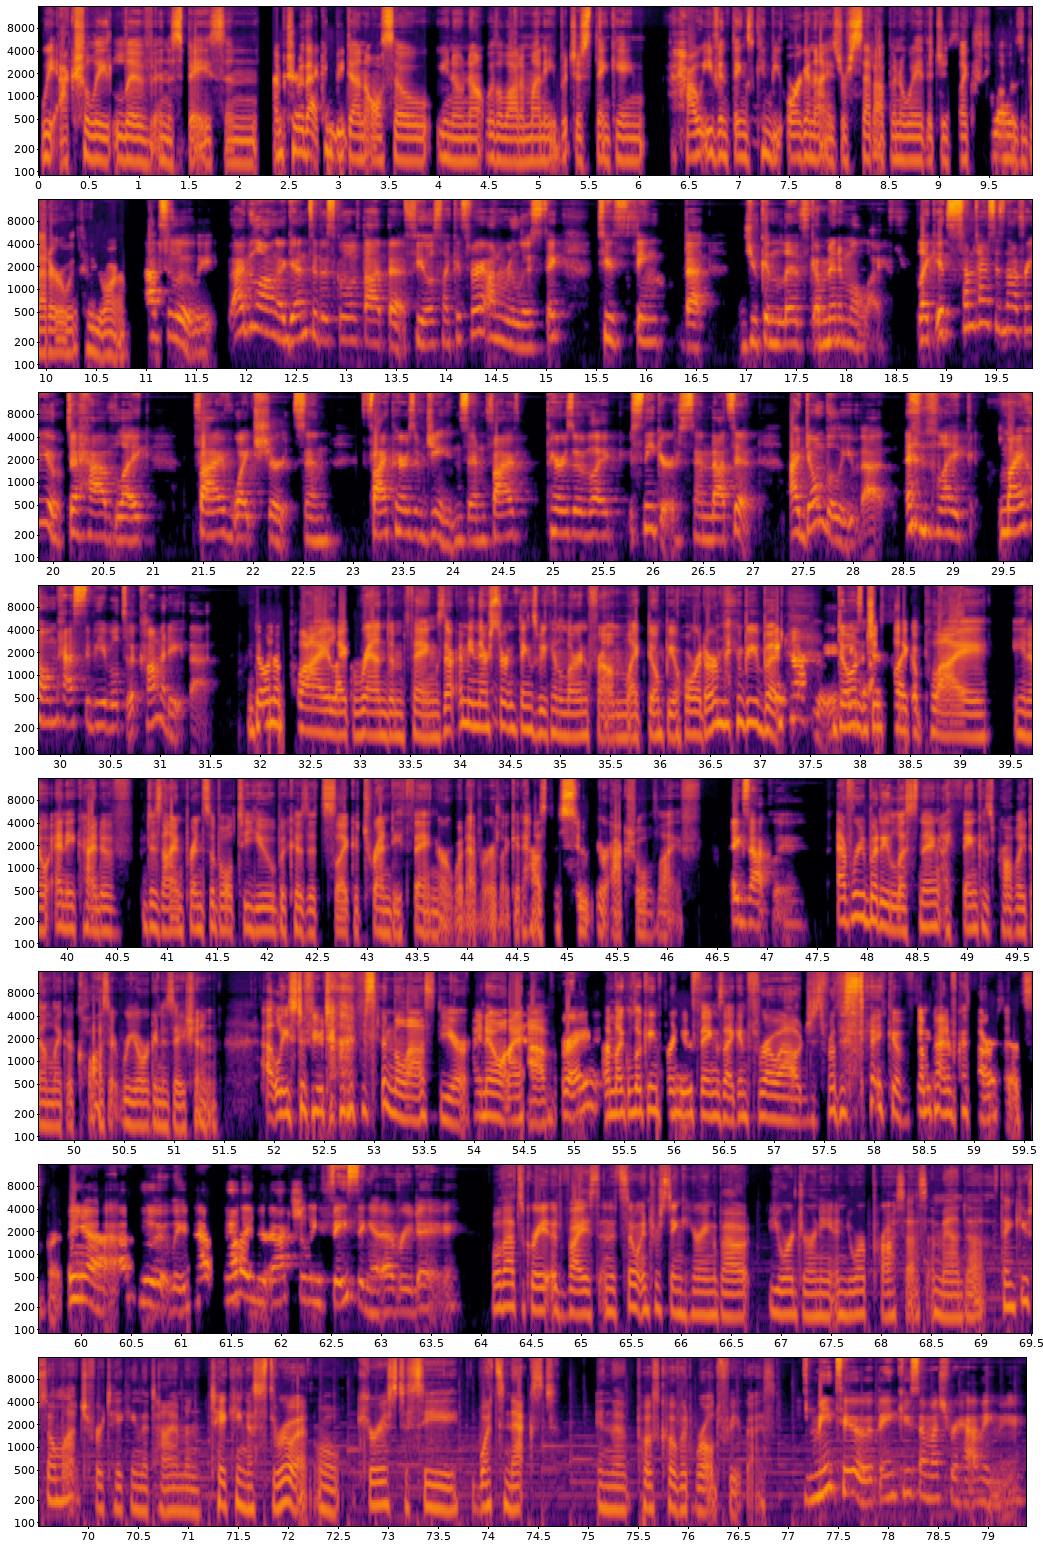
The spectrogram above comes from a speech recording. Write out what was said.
we actually live in a space. And I'm sure that can be done also, you know, not with a lot of money, but just thinking how even things can be organized or set up in a way that just like flows better with who you are. Absolutely. I belong again to the school of thought that feels like it's very unrealistic to think that you can live a minimal life. Like it's sometimes it's not for you to have like five white shirts and five pairs of jeans and five pairs of like sneakers and that's it. I don't believe that. And like my home has to be able to accommodate that. Don't apply like random things. There, I mean, there's certain things we can learn from, like don't be a hoarder, maybe, but exactly, don't exactly. just like apply, you know, any kind of design principle to you because it's like a trendy thing or whatever. Like it has to suit your actual life. Exactly everybody listening, I think, has probably done like a closet reorganization at least a few times in the last year. I know I have. Right. I'm like looking for new things I can throw out just for the sake of some kind of catharsis. But yeah, absolutely. Now, now that you're actually facing it every day. Well, that's great advice. And it's so interesting hearing about your journey and your process, Amanda. Thank you so much for taking the time and taking us through it. Well, curious to see what's next in the post COVID world for you guys. Me too. Thank you so much for having me.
